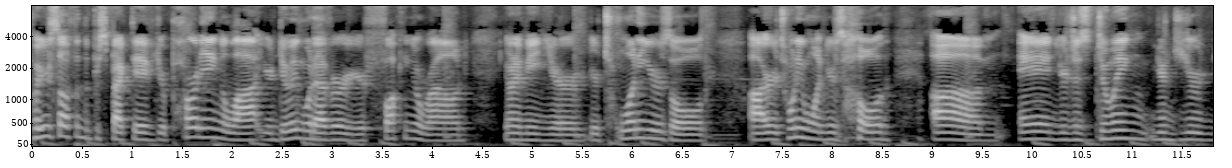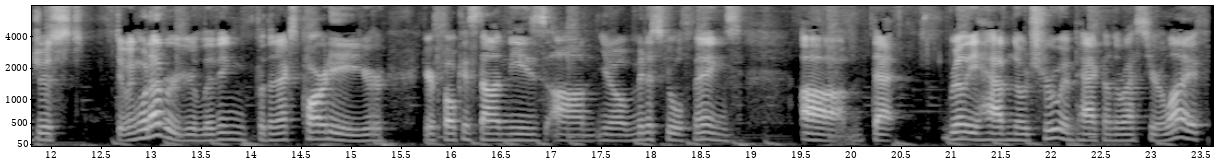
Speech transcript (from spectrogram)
Put yourself in the perspective. You're partying a lot. You're doing whatever. You're fucking around. You know what I mean? You're you're 20 years old, uh, or you're 21 years old, um, and you're just doing you're you're just doing whatever. You're living for the next party. You're you're focused on these um, you know minuscule things um, that really have no true impact on the rest of your life.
